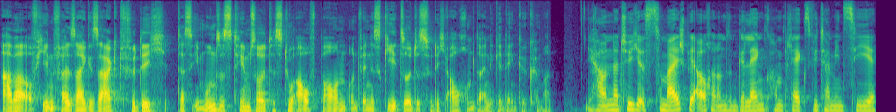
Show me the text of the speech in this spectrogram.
Aber auf jeden Fall sei gesagt für dich, das Immunsystem solltest du aufbauen und wenn es geht, solltest du dich auch um deine Gelenke kümmern. Ja, und natürlich ist zum Beispiel auch in unserem Gelenkkomplex Vitamin C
